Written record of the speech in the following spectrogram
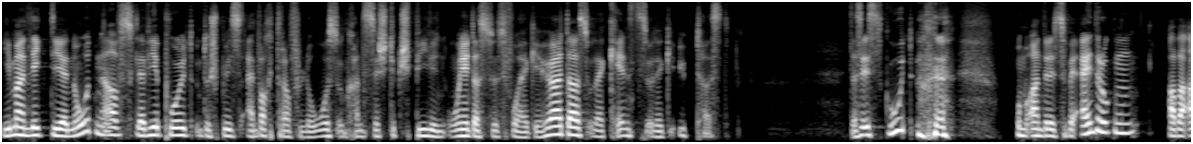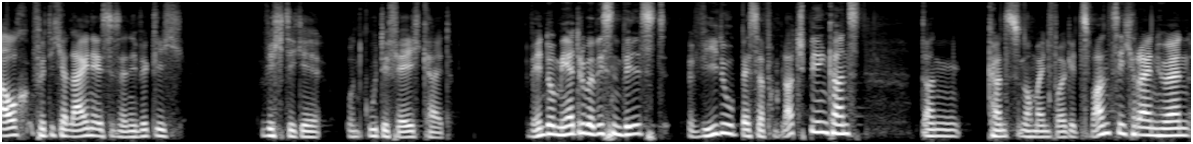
Jemand legt dir Noten aufs Klavierpult und du spielst einfach drauf los und kannst das Stück spielen, ohne dass du es vorher gehört hast oder kennst oder geübt hast. Das ist gut, um andere zu beeindrucken, aber auch für dich alleine ist es eine wirklich wichtige und gute Fähigkeit. Wenn du mehr darüber wissen willst, wie du besser vom Blatt spielen kannst, dann kannst du noch mal in Folge 20 reinhören,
